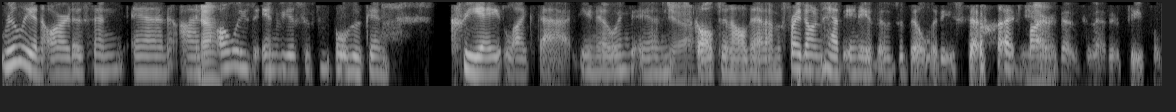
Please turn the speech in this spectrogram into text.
really an artist, and and I'm Yeah. always envious of people who can create like that, you know, and, and Yeah. sculpt and all that. I'm afraid I don't have any of those abilities, so I admire those in other people.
